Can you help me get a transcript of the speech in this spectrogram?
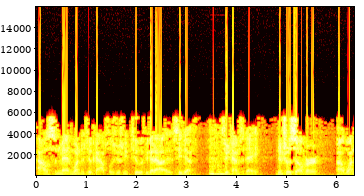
Allicin Med, one to two capsules, usually two if you got uh, C. diff, three times a day. NutriSilver, uh, one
